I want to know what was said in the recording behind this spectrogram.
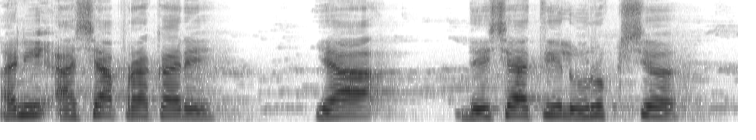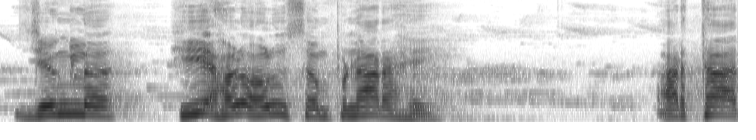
आणि अशा प्रकारे या देशातील वृक्ष जंगलं ही हळूहळू संपणार आहे. अर्थात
